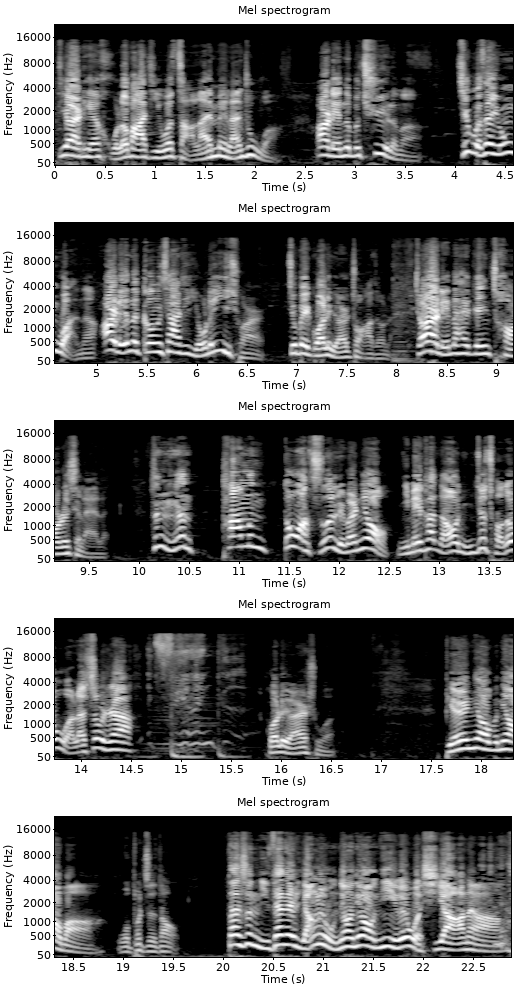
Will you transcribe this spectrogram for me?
第二天虎了吧唧，我咋拦没拦住啊？二林子不去了吗？结果在游泳馆呢，二林子刚下去游了一圈，就被管理员抓住了。这二林子还跟人吵吵起来了，说你看他们都往池子里边尿，你没看着，你就瞅着我了，是不是？管理员说，别人尿不尿吧，我不知道，但是你在那仰泳尿尿，你以为我瞎呢？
